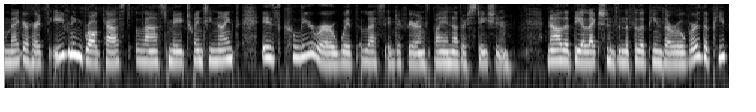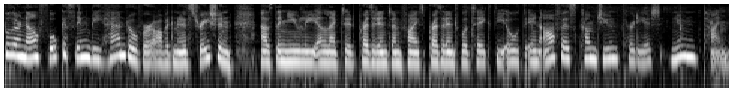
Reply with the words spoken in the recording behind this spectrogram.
megahertz evening broadcast last May 29th is clearer with less interference by another station Now that the elections in the Philippines are over, the people are now focusing the handover of administration as the newly elected president and vice president will take the oath in office come June 30th noon time.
